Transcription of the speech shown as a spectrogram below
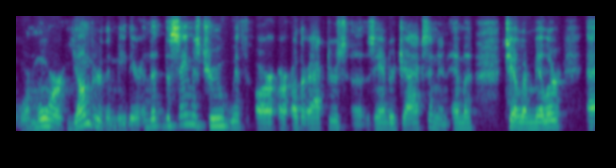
or more younger than me there. And the, the same is true with our, our other actors, uh, Xander Jackson and Emma Taylor Miller. Uh,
